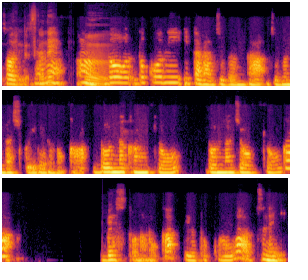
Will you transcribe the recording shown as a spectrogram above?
そなんでかね。うですすよね。うん。うんどう、どこにいたら自分が自分らしくいれるのか、どんな環境、どんな状況がベストなのかっていうところは常に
